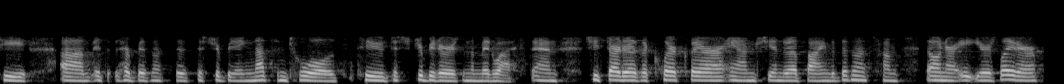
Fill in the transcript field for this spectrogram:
She, um, is, her business is distributing nuts and tools to distributors in the Midwest. And she started as a clerk there and she ended up buying the business from the owner eight years later.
